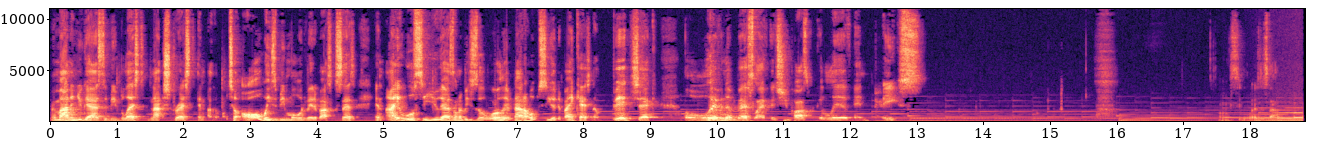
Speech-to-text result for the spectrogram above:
Reminding you guys to be blessed, not stressed, and to always be motivated by success. And I will see you guys on the beaches of the world. If not, I hope to see you at the bank catching a big check, living the best life that you possibly could live in peace. Let's see, where's it stop?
